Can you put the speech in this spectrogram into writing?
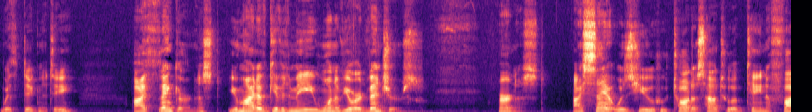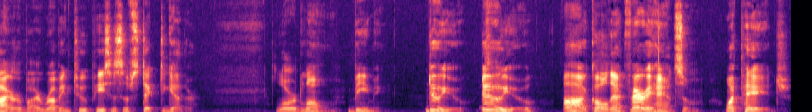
with dignity, I think, Ernest, you might have given me one of your adventures. Ernest, I say it was you who taught us how to obtain a fire by rubbing two pieces of stick together. Lord Loam, beaming. Do you? Do you? I call that very handsome. What page?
